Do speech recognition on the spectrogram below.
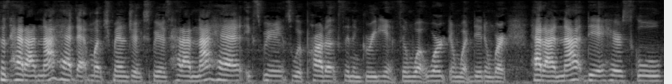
Because had I not had that much manager experience, had I not had experience with products and ingredients and what worked and what didn't work, had I not did hair school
